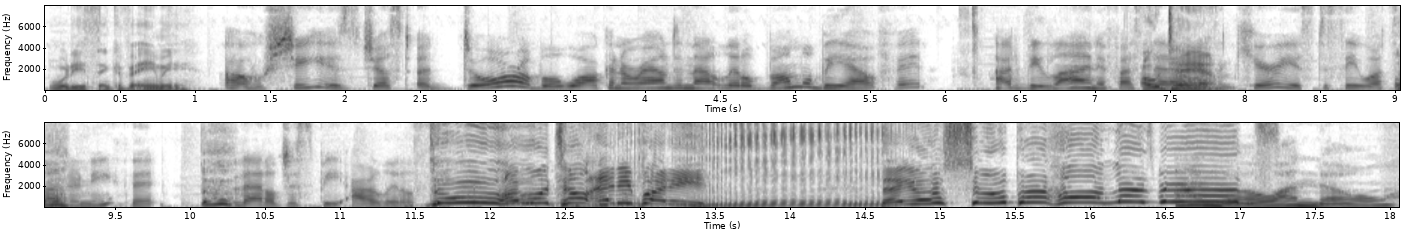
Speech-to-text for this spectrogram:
What do you think of Amy? Oh, she is just adorable walking around in that little bumblebee outfit. I'd be lying if I said Oh, I wasn't curious to see what's underneath it. That'll just be our little secret. I won't tell anybody that you're super hot lesbians! I know, I know.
